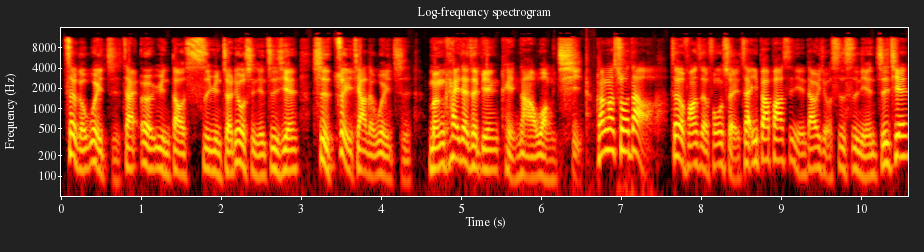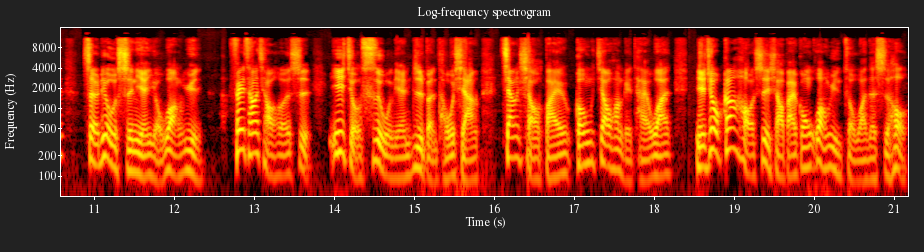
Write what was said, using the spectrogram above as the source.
这个位置在二运到四运这六十年之间是最佳的位置，门开在这边可以纳旺气。刚刚说到这个房子的风水，在1884年到1944年之间这六十年有旺运。非常巧合是，一九四五年日本投降，将小白宫交还给台湾，也就刚好是小白宫旺运走完的时候，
